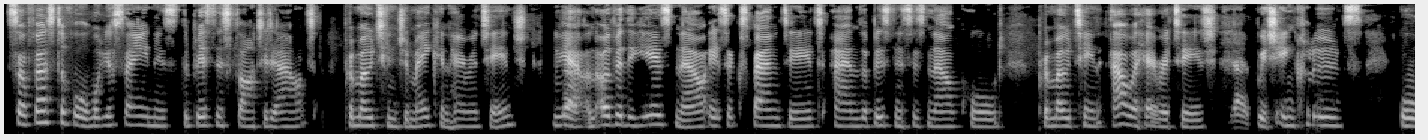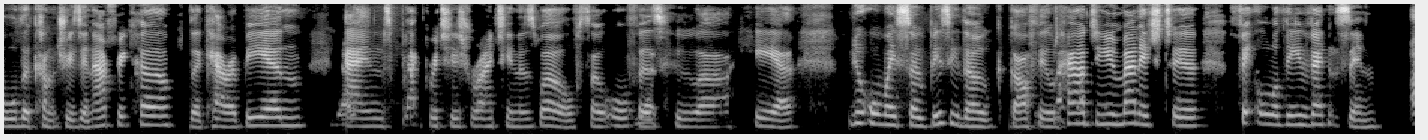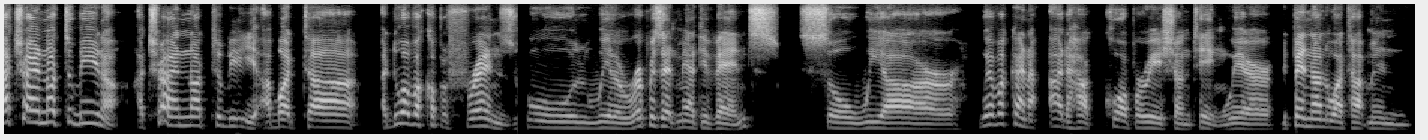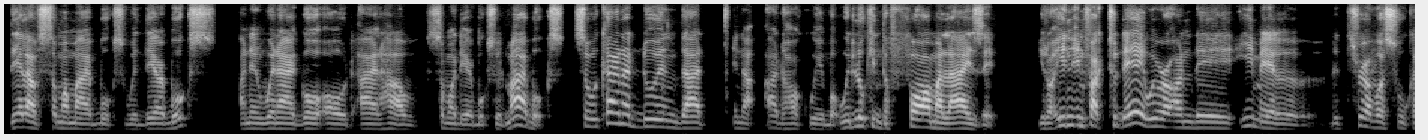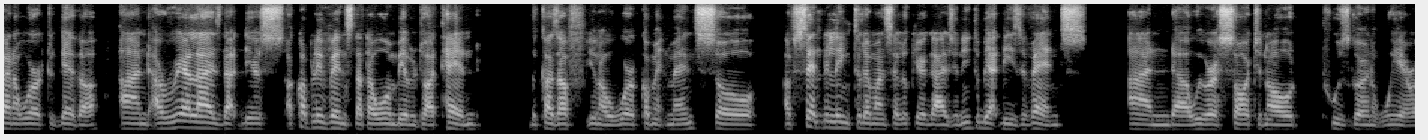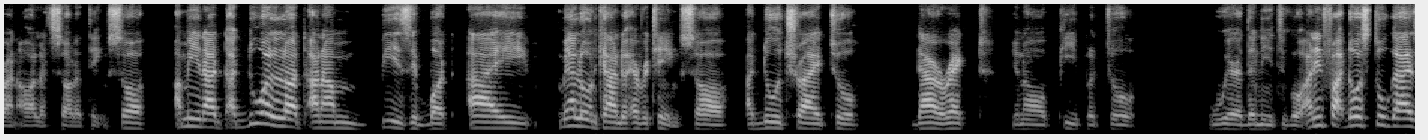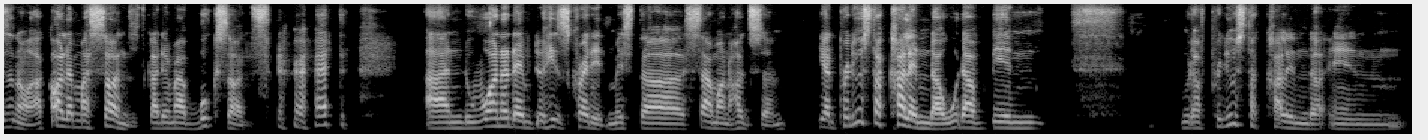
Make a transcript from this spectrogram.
So, first of all, what you're saying is the business started out promoting Jamaican heritage. Yeah. yeah. And over the years now, it's expanded, and the business is now called Promoting Our Heritage, yes. which includes all the countries in Africa, the Caribbean, yes. and Black British writing as well. So, authors yes. who are here. You're always so busy, though, Garfield. How do you manage to fit all of the events in? I try not to be, you know. I try not to be, uh, but uh, I do have a couple of friends who will represent me at events. So we are we have a kind of ad hoc cooperation thing where depending on what happening, they'll have some of my books with their books. And then when I go out, I'll have some of their books with my books. So we're kind of doing that in an ad hoc way, but we're looking to formalize it you know, in, in fact, today we were on the email, the three of us who kind of work together, and I realized that there's a couple events that I won't be able to attend because of, you know, work commitments. So I've sent the link to them and said, look here, guys, you need to be at these events. And uh, we were sorting out who's going where and all that sort of thing. So, I mean, I, I do a lot and I'm busy, but I, me alone can't do everything. So I do try to direct, you know, people to where they need to go. And in fact, those two guys, you know, I call them my sons because they're my book sons, right? And one of them, to his credit, Mr. Simon Hudson, he had produced a calendar, would have been, would have produced a calendar in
